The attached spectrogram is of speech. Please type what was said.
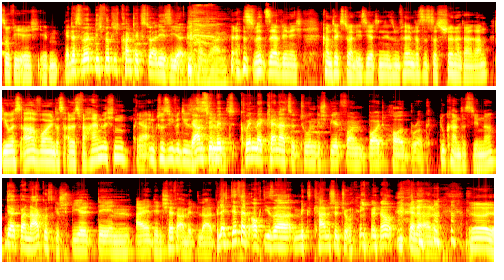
so wie ich eben. Ja, das wird nicht wirklich kontextualisiert, muss man sagen. Es wird sehr wenig kontextualisiert in diesem Film. Das ist das Schöne daran. Die USA wollen das alles verheimlichen, Ja. inklusive dieses. Wir haben es hier mit Quinn McKenna zu tun, gespielt von Boyd Holbrook. Du kanntest ihn, ne? Der hat bei Narcos gespielt, den, ein, den Chefermittler. Vielleicht deshalb auch dieser mexikanische Dschungel, you know? Keine Ahnung. Ja, ja.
